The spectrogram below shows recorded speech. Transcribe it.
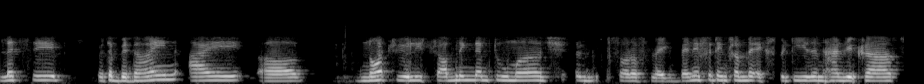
let's say with a benign eye uh, not really troubling them too much sort of like benefiting from the expertise in handicrafts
